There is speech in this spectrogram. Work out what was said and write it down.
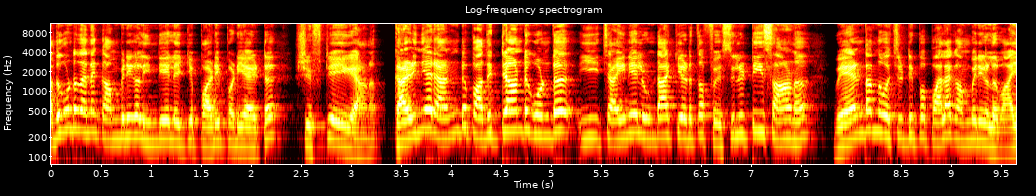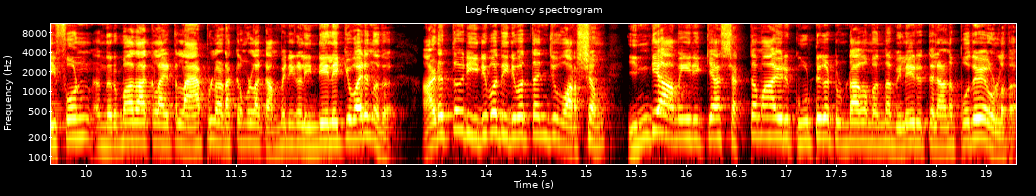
അതുകൊണ്ട് തന്നെ കമ്പനികൾ ഇന്ത്യയിലേക്ക് പടിപ്പടിയായിട്ട് ഷിഫ്റ്റ് ചെയ്യുകയാണ്. കഴിഞ്ഞ രണ്ട് പതിറ്റാണ്ട് കൊണ്ട് ഈ ചൈനയിൽ ഉണ്ടാക്കിയെടുത്ത ഫെസിലിറ്റീസ് ആണ് വേണ്ടെന്ന് വെച്ചിട്ട് ഇപ്പോൾ പല കമ്പനികളും ഐഫോൺ നിർമ്മാതാക്കളായിട്ടുള്ള ആപ്പിൾ അടക്കമുള്ള കമ്പനികൾ ഇന്ത്യയിലേക്ക് വരുന്നത്. അടുത്ത ഒരു ഇരുപത് ഇരുപത്തഞ്ച് വർഷം ഇന്ത്യ അമേരിക്ക ശക്തമായ ഒരു കൂട്ടുകെട്ട് ഉണ്ടാകുമെന്ന വിലയിരുത്തലാണ് പൊതുവെ ഉള്ളത്.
